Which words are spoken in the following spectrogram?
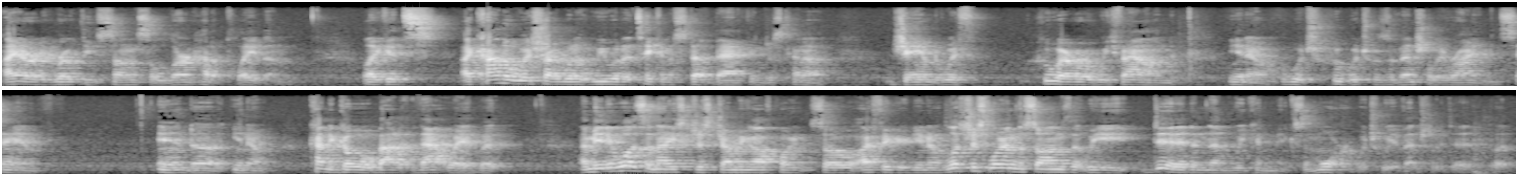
I already wrote these songs, so learn how to play them. Like it's I kind of wish I would we would have taken a step back and just kind of jammed with whoever we found, you know, which which was eventually Ryan and Sam, and uh, you know, kind of go about it that way. But I mean, it was a nice just jumping off point. So I figured, you know, let's just learn the songs that we did, and then we can make some more, which we eventually did. But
